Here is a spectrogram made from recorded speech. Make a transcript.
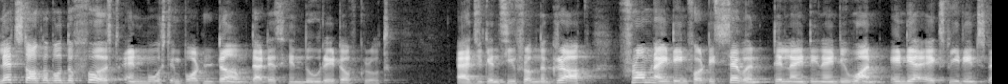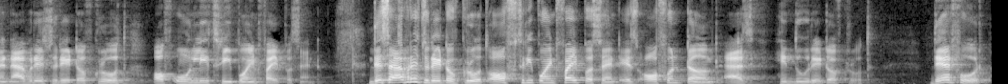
Let's talk about the first and most important term that is Hindu rate of growth. As you can see from the graph, from 1947 till 1991, India experienced an average rate of growth of only 3.5%. This average rate of growth of 3.5% is often termed as Hindu rate of growth. Therefore,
